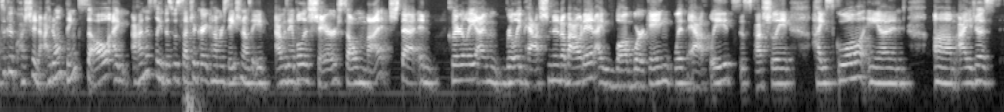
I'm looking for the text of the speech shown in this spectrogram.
that's a good question. I don't think so. I honestly, this was such a great conversation. I was a, I was able to share so much that, and clearly, I'm really passionate about it. I love working with athletes, especially high school, and um, I just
